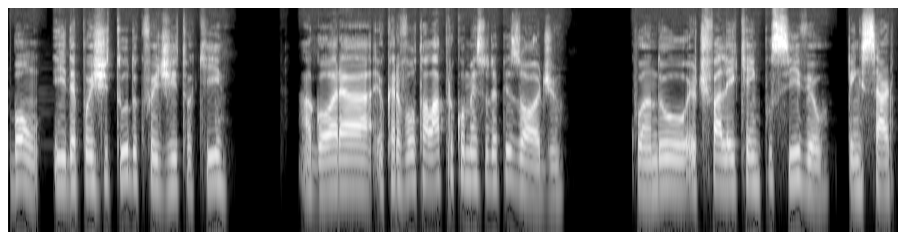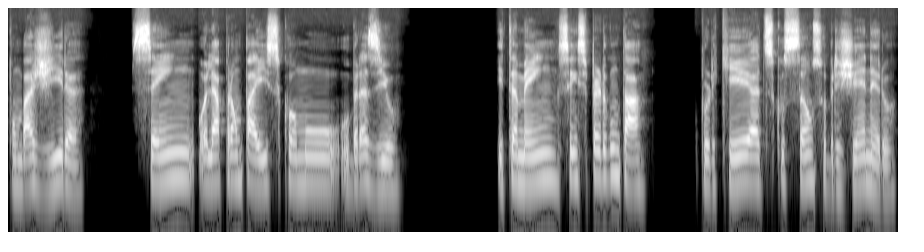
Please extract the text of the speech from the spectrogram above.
Bom, e depois de tudo que foi dito aqui, agora eu quero voltar lá para o começo do episódio, quando eu te falei que é impossível pensar Pombagira sem olhar para um país como o Brasil. E também sem se perguntar por que a discussão sobre gênero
